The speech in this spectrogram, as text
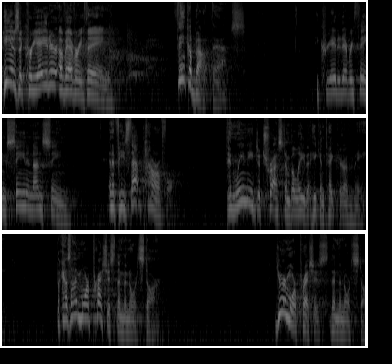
He is the creator of everything. Think about that. He created everything seen and unseen. And if He's that powerful, then we need to trust and believe that He can take care of me. Because I'm more precious than the North Star. You're more precious than the North Star.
